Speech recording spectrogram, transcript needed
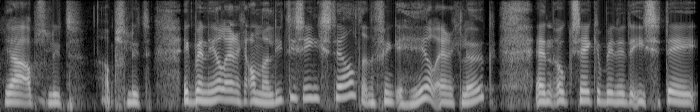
Ja, absoluut. Absoluut. Ik ben heel erg analytisch ingesteld en dat vind ik heel erg leuk. En ook zeker binnen de ICT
